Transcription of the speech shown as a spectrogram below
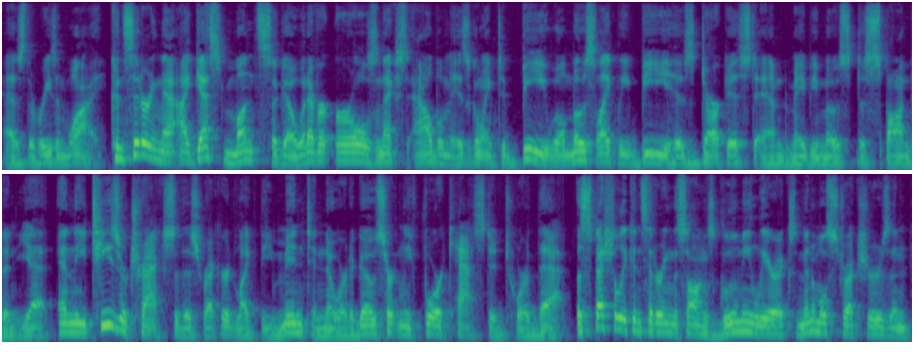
as the reason why. Considering that, I guessed months ago whatever Earl's next album is going to be will most likely be his darkest and maybe most despondent yet. And the teaser tracks to this record, like the Mint and Nowhere to Go, certainly forecasted toward that, especially considering the song's gloomy lyrics, minimal structures, and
